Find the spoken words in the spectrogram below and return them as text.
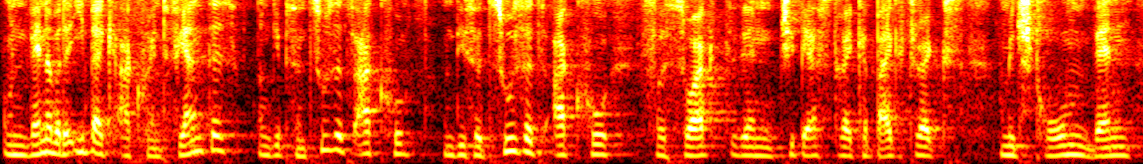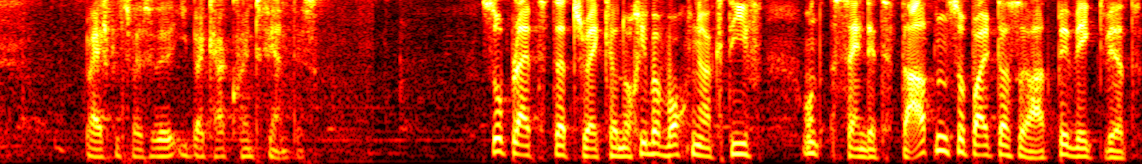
Und wenn aber der E-Bike-Akku entfernt ist, dann gibt es einen Zusatzakku und dieser Zusatzakku versorgt den GPS-Tracker Bike Tracks mit Strom, wenn beispielsweise der E-Bike-Akku entfernt ist. So bleibt der Tracker noch über Wochen aktiv und sendet Daten, sobald das Rad bewegt wird.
